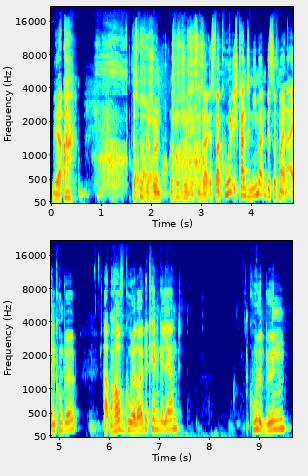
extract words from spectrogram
Ja. Das muss man schon, das muss man schon dazu sagen. Es war cool. Ich kannte niemanden bis auf meinen einen Kumpel. Hab einen Haufen cooler Leute kennengelernt. Coole Bühnen.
